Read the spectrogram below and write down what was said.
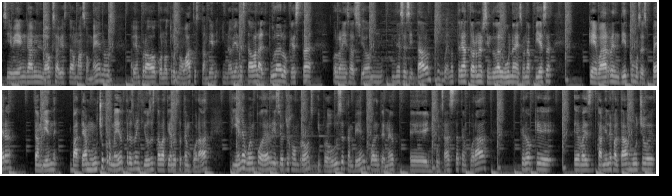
Si bien Gavin Lux había estado más o menos, habían probado con otros novatos también y no habían estado a la altura de lo que esta organización necesitaban, pues bueno, Trea Turner sin duda alguna es una pieza que va a rendir como se espera. También batea mucho promedio, 3.22 está bateando esta temporada. Tiene buen poder, 18 home runs y produce también 49 eh, impulsadas esta temporada. Creo que eh, también le faltaba mucho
